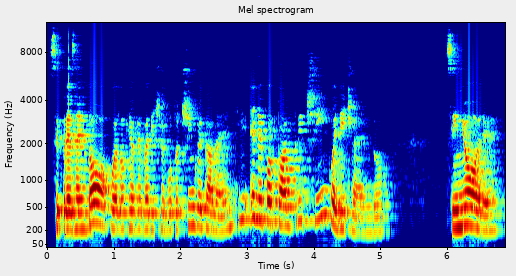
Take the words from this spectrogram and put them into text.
Si presentò a quello che aveva ricevuto cinque talenti e ne portò altri cinque dicendo Signore,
